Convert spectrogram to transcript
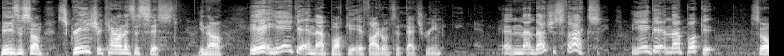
These are some screens should count as assists. You know, he ain't, he ain't getting that bucket if I don't set that screen, and that, that's just facts. He ain't getting that bucket. So,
